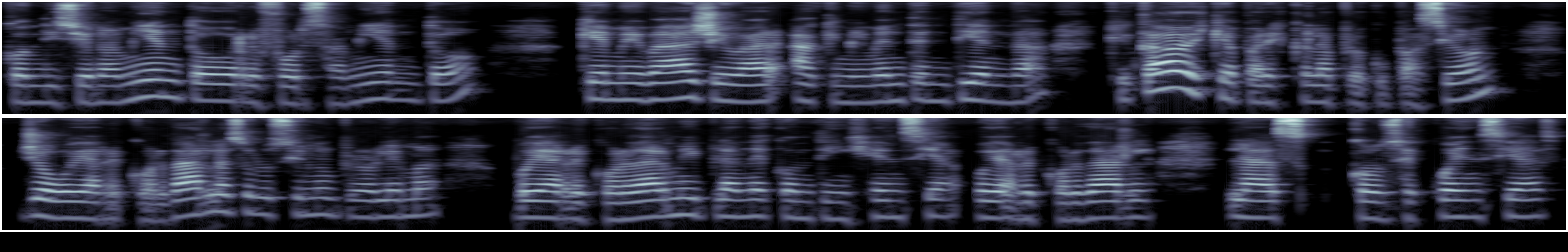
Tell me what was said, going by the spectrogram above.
condicionamiento, reforzamiento que me va a llevar a que mi mente entienda que cada vez que aparezca la preocupación, yo voy a recordar la solución al problema, voy a recordar mi plan de contingencia, voy a recordar las consecuencias,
